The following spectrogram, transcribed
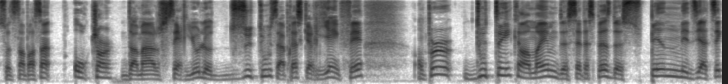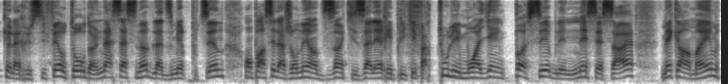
soit dit en passant, aucun dommage sérieux, là, du tout. Ça a presque rien fait on peut douter quand même de cette espèce de spin médiatique que la Russie fait autour d'un assassinat de Vladimir Poutine. On passait la journée en disant qu'ils allaient répliquer par tous les moyens possibles et nécessaires, mais quand même,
